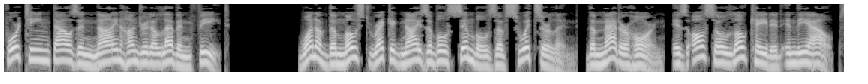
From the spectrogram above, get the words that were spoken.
14911 feet. One of the most recognizable symbols of Switzerland, the Matterhorn, is also located in the Alps.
